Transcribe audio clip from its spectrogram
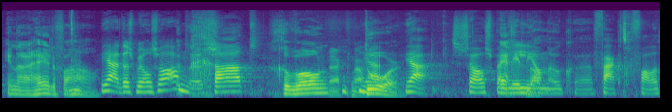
in haar hele verhaal. Ja, dat is bij ons wel anders. Het gaat gewoon door. Ja, zoals bij Echt Lilian ook eh, vaak het geval is.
